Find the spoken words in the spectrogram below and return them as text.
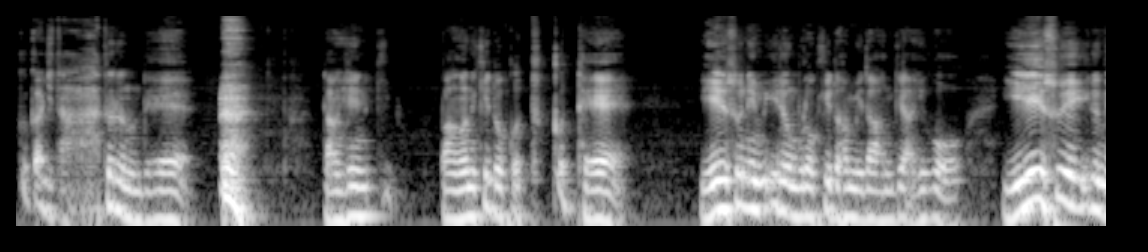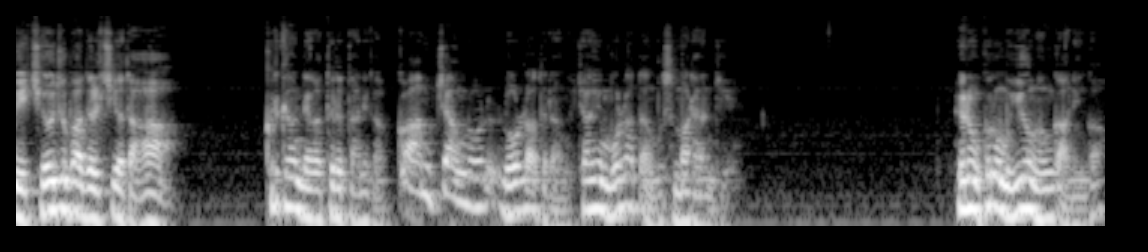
끝까지 다 들었는데, 당신 방언 기도 끝, 끝에 예수님 이름으로 기도합니다 한 게 아니고 예수의 이름이 저주받을지어다. 그렇게 하는 내가 들었다니까 깜짝 놀- 놀라더라는 거예요. 자기 몰랐다 무슨 말 하는지. 여러분 그러면 위험한 거 아닌가?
